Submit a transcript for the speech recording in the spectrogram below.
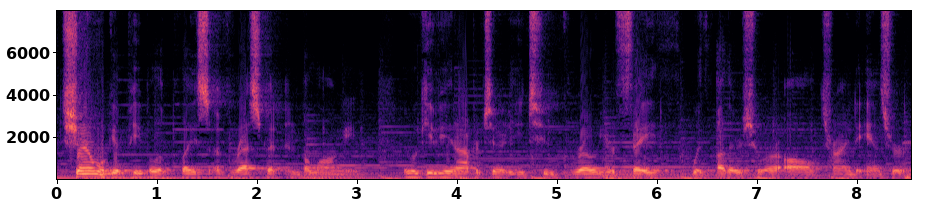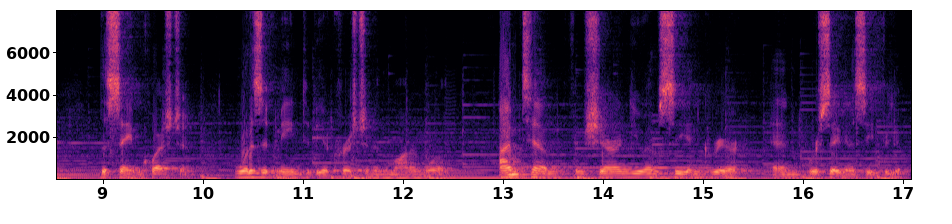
Sharon will give people a place of respite and belonging it will give you an opportunity to grow your faith with others who are all trying to answer the same question What does it mean to be a Christian in the modern world? I'm Tim from Sharon UMC in Greer, and we're saving a seat for you.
